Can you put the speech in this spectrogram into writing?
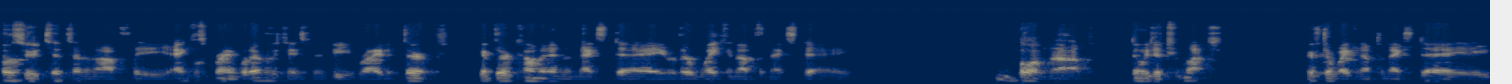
posterior tib tendinopathy, ankle sprain, whatever the case may be, right? If they're if they're coming in the next day or they're waking up the next day blown up, then we did too much. If they're waking up the next day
